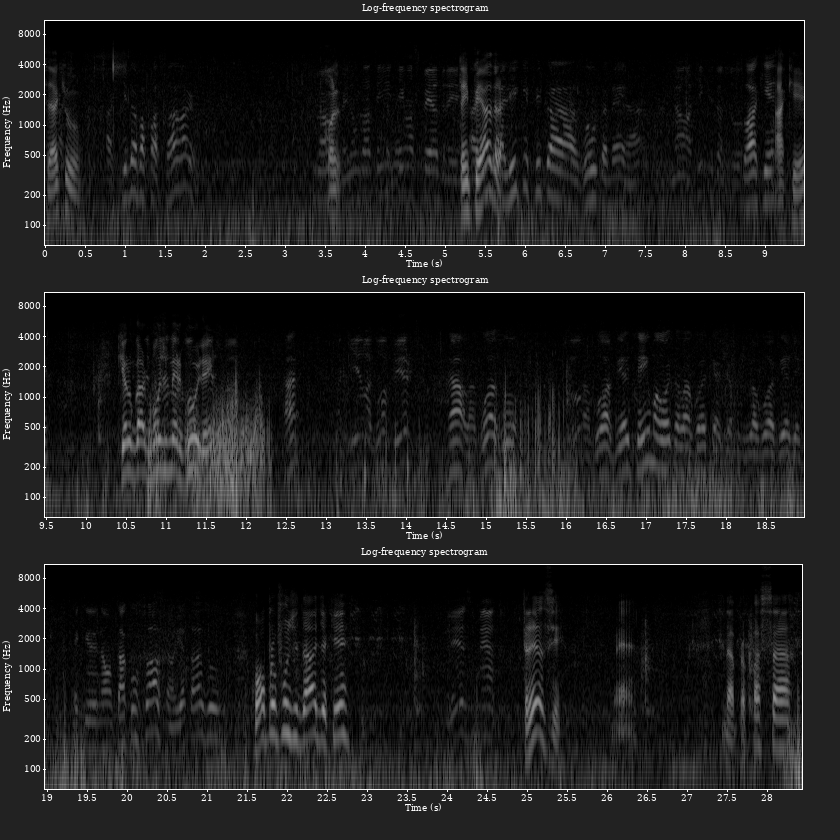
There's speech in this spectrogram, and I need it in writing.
Será que o. Aqui dá pra passar. Não, Olha- não dá, tem, tem umas pedras aí. Tem Ali- pedra? Ali que fica azul também, né? Não, aqui que azul. Só aqui. Aqui. Que é lugar bom de mergulho, hein? Hã? Aqui é Lagoa Verde. Não, Lagoa Azul. Azul? Lagoa Verde, tem uma outra lagoa que a chama de Lagoa Verde aqui. É que não tá com sol, senão ia estar tá azul. Qual a profundidade aqui? 13 metros. 13? É. Dá pra passar. Vou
